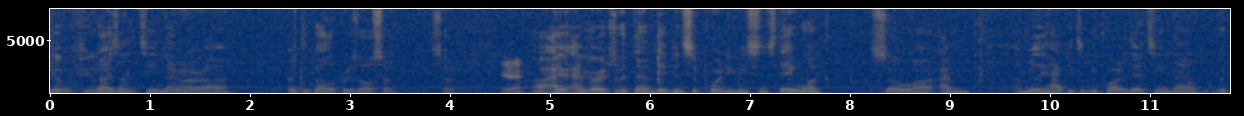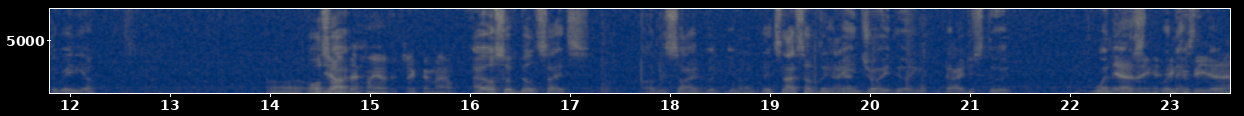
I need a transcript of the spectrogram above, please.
we have a few guys on the team that are uh, are developers also. So yeah, uh, I I merged with them. They've been supporting me since day one. So uh, I'm I'm really happy to be part of their team now with the radio. Uh, also, yeah, I definitely have to check them out. I also build sites on the side, but you know, it's not something I enjoy doing. I just do it when yeah, asked. They, when it asked be, uh,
